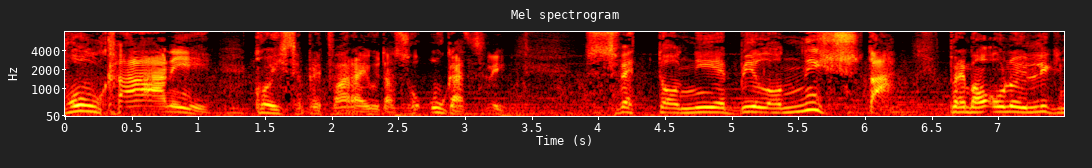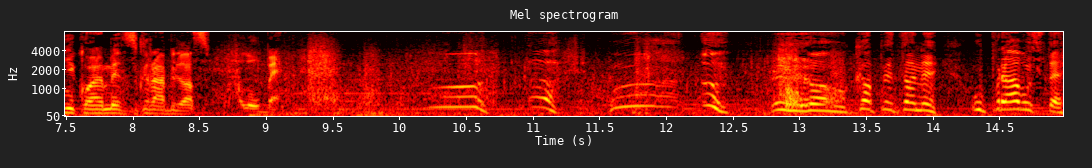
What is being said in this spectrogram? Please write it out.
vulkani koji se pretvaraju da su ugasli. Sve to nije bilo ništa prema onoj lignji koja me zgrabila s palube. Jo, kapetane, u pravu ste.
